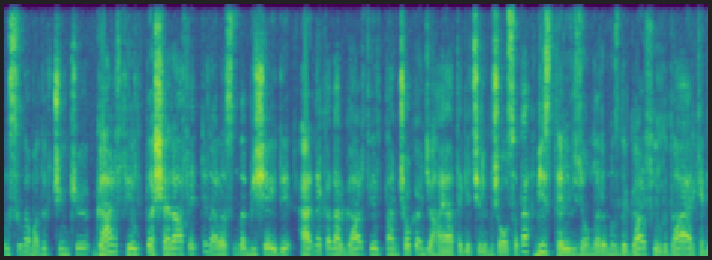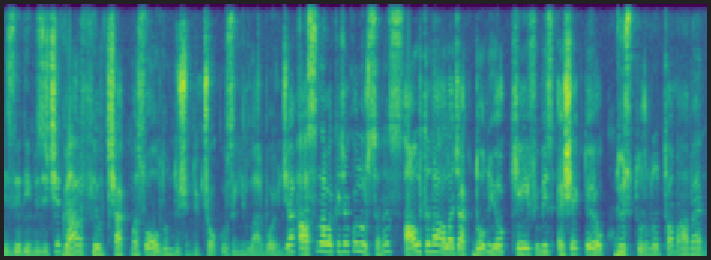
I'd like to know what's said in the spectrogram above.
ısınamadık çünkü Garfield'la Şerafettin arasında bir şeydi. Her ne kadar Garfield'dan çok önce hayata geçirilmiş olsa da biz televizyonlarımızda Garfield'ı daha erken izlediğimiz için Garfield çakması olduğunu düşündük çok uzun yıllar boyunca. Aslına bakacak olursanız altına alacak donu yok, keyfimiz eşekte yok. Düz turunu tamamen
